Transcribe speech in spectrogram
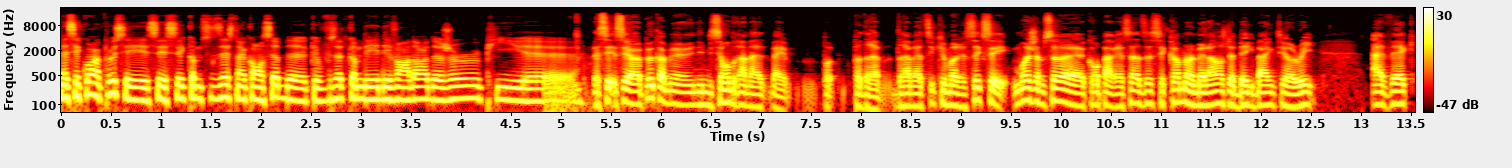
Mais c'est quoi un peu C'est, c'est, c'est comme tu disais, c'est un concept de, que vous êtes comme des, des vendeurs de jeux, puis. euh, Ben, c'est c'est un peu comme une émission dramatique, ben, pas, pas dra- dramatique, humoristique. C'est, moi, j'aime ça euh, comparer ça à dire c'est comme un mélange de Big Bang Theory avec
